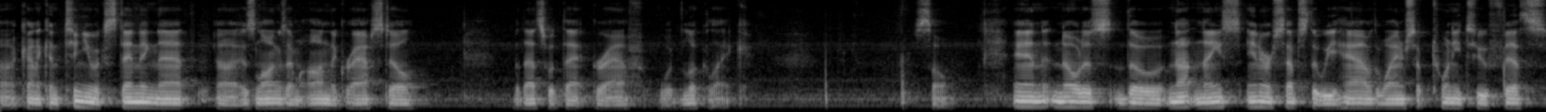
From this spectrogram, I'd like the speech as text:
uh, kind of continue extending that uh, as long as I'm on the graph still but that's what that graph would look like. So, and notice the not nice intercepts that we have, the y-intercept 22 fifths,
